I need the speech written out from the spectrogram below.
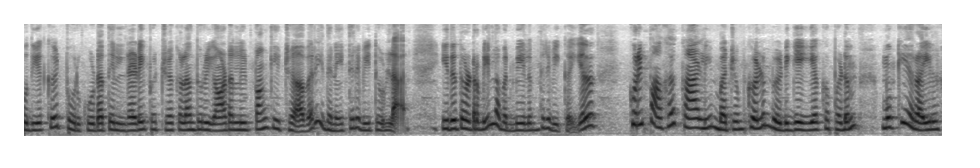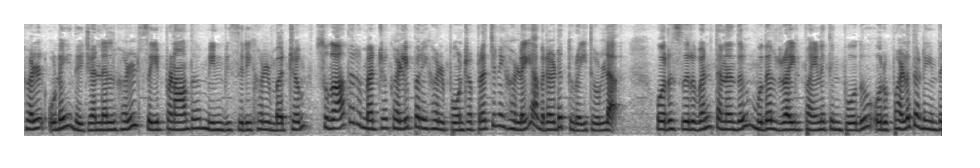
புதிய கேட்போர் கூடத்தில் நடைபெற்ற கலந்துரையாடலில் பங்கேற்ற அவர் இதனை தெரிவித்துள்ளார். இது தொடர்பில் அவர் மேலும் தெரிவிக்கையில் குறிப்பாக காளி மற்றும் கொழும்பு இடையே இயக்கப்படும் முக்கிய ரயில்கள் உடைந்த ஜன்னல்கள் செயற்படாத மின்விசிறிகள் மற்றும் சுகாதாரமற்ற கழிப்பறைகள் போன்ற பிரச்சினைகளை அவர் எடுத்துரைத்துள்ளார். ஒரு சிறுவன் தனது முதல் ரயில் பயணத்தின் போது ஒரு பழுதடைந்த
